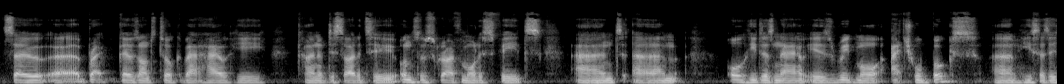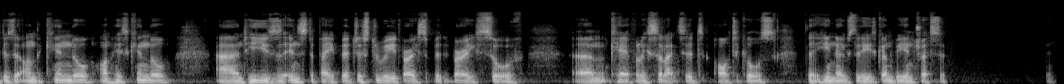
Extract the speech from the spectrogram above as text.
So uh, Brett goes on to talk about how he kind of decided to unsubscribe from all his feeds and um, all he does now is read more actual books. Um, he says he does it on the Kindle, on his Kindle, and he uses Instapaper just to read very, very sort of um, carefully selected articles that he knows that he's going to be interested. in.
